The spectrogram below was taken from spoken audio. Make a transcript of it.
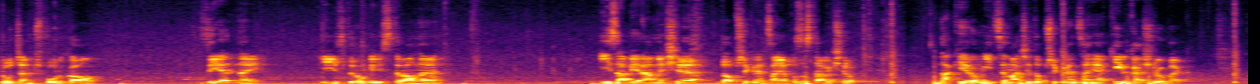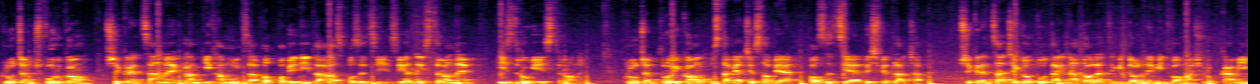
kluczem czwórką, z jednej i z drugiej strony i zabieramy się do przykręcania pozostałych śrub. Na kierownicy macie do przykręcania kilka śrubek. Kluczem czwórką przykręcamy klamki hamulca w odpowiedniej dla Was pozycji z jednej strony i z drugiej strony. Kluczem trójką ustawiacie sobie pozycję wyświetlacza. Przykręcacie go tutaj na dole tymi dolnymi dwoma śrubkami.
